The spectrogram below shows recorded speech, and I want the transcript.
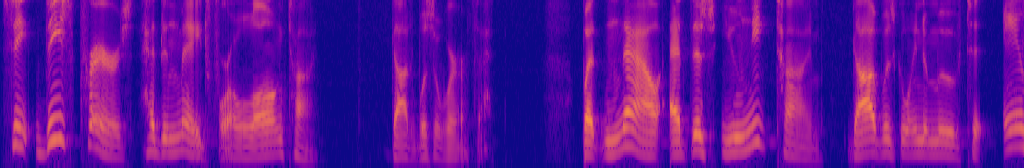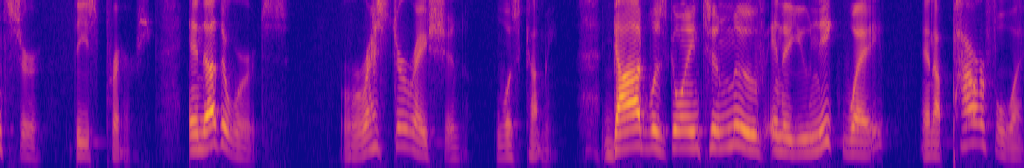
See, these prayers had been made for a long time. God was aware of that. But now, at this unique time, God was going to move to answer these prayers. In other words, restoration was coming. God was going to move in a unique way, in a powerful way,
